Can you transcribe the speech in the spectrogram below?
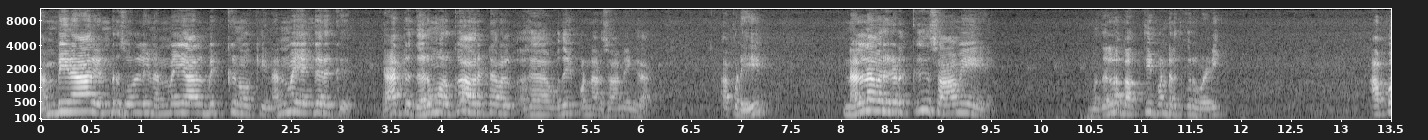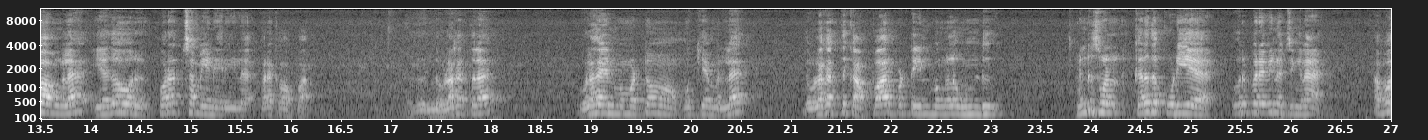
நம்பினார் என்று சொல்லி நன்மையால் மிக்கு நோக்கி நன்மை எங்கே இருக்குது யார்கிட்ட தர்மம் இருக்கோ அவர்கிட்ட உதவி பண்ணார் சுவாமிங்கிறார் அப்படி நல்லவர்களுக்கு சுவாமி முதல்ல பக்தி பண்ணுறதுக்கு ஒரு வழி. அப்போ அவங்கள ஏதோ ஒரு புறச்சமய நெறியில் பிறக்க வைப்பார். அது இந்த உலகத்தில் உலக இன்பம் மட்டும் முக்கியம் இல்லை இந்த உலகத்துக்கு அப்பாற்பட்ட இன்பங்களும் உண்டு என்று சொல் கருதக்கூடிய ஒரு பிறவின்னு வச்சுங்களேன். அப்போ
